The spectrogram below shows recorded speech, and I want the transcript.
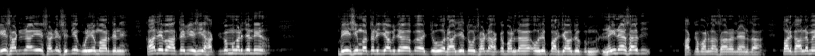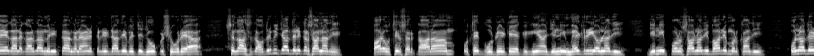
ਇਹ ਸਾਡੇ ਨਾਲ, ਇਹ ਸਾਡੇ ਸਿੱਧੀਆਂ ਗੋਲੀਆਂ ਮਾਰਦੇ ਨੇ। ਕਾਦੇ ਵਾਸਤੇ ਵੀ ਅਸੀਂ ਹੱਕ ਕਿਉਂ ਮੰਗਣ ਚੱਲੇ ਆ ਵੀ ਅਸੀਂ ਮਤਲਬ ਆਪਦਾ ਜੋ ਰਾਜੇ ਤੋਂ ਸਾਡਾ ਹੱਕ ਬਣਦਾ, ਉਹਦੇ ਪਰਜਾ ਉਹਦੇ ਨਹੀਂ ਲੈ ਸਕਦੀ। ਹੱਕ ਬਣਦਾ ਸਾਰਾ ਲੈਣ ਦਾ। ਪਰ ਗੱਲ ਮੈਂ ਇਹ ਗੱਲ ਕਰਦਾ, ਅਮਰੀਕਾ, ਇੰਗਲੈਂਡ, ਕੈਨੇਡਾ ਦੇ ਵਿੱਚ ਜੋ ਕੁਝ ਹੋ ਰਿਹਾ, ਸੰਘਰਸ਼ ਤਾਂ ਉਧਰ ਵੀ ਚੱਲਦੇ ਨੇ ਕਿਸਾਨਾਂ ਦੇ। ਪਰ ਉੱਥੇ ਸਰਕਾਰਾਂ ਉੱਥੇ ਗੋਡੇ ਟੇਕ ਗਈਆਂ, ਜਿੰਨੀ ਮਿਲਟਰੀ ਆ ਉਹਨਾਂ ਦੀ, ਜਿੰਨੀ ਪੁਲਿਸ ਆ ਉਹਨਾਂ ਦੀ, ਬਾਹਰਲੇ ਮੁਲਕਾਂ ਦੀ। ਉਹਨਾਂ ਦੇ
